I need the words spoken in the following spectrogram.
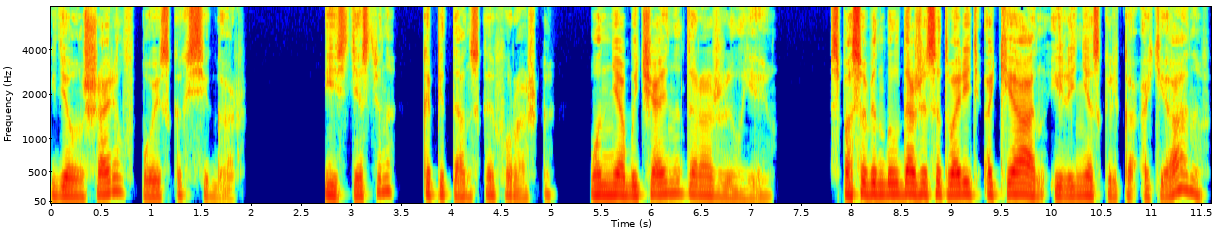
где он шарил в поисках сигар. И, естественно, капитанская фуражка. Он необычайно дорожил ею. Способен был даже сотворить океан или несколько океанов,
